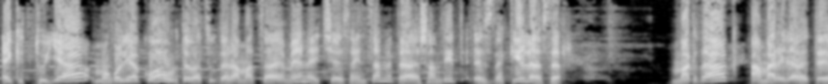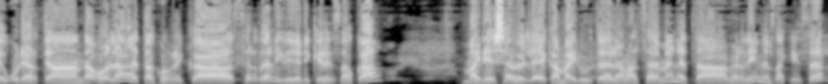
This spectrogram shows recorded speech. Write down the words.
Ektuia, Mongoliakoa urte batzuk daramatza hemen etxe zaintzan eta esan dit ez dakiela ezer. Magdak hamar hilabete gure artean dagoela eta korrika zer den ideerik ere ez dauka. Maria Isabelek hamairu urte daramatza hemen eta berdin ez daki ezer.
